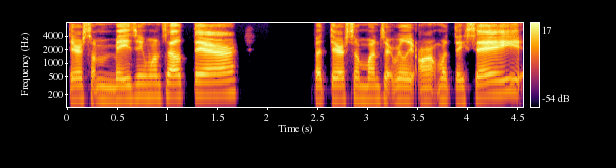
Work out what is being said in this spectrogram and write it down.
There are some amazing ones out there, but there are some ones that really aren't what they say.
